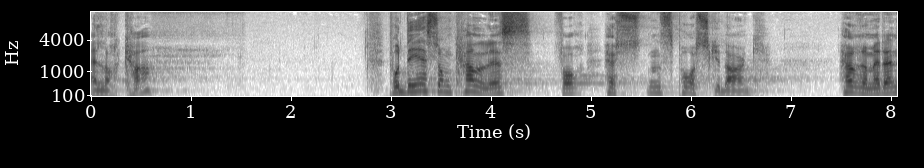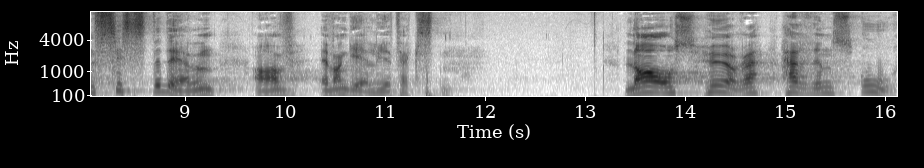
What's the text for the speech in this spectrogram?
Eller hva? På det som kalles for høstens påskedag, hører vi den siste delen av evangelieteksten. La oss høre Herrens ord.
